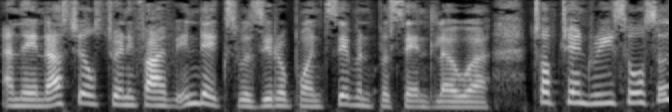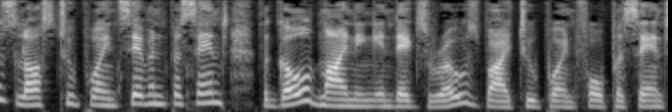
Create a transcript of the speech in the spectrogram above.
and the industrials 25 index was 0.7% lower. Top 10 resources lost 2.7%. The gold gold mining index rose by 2.4%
